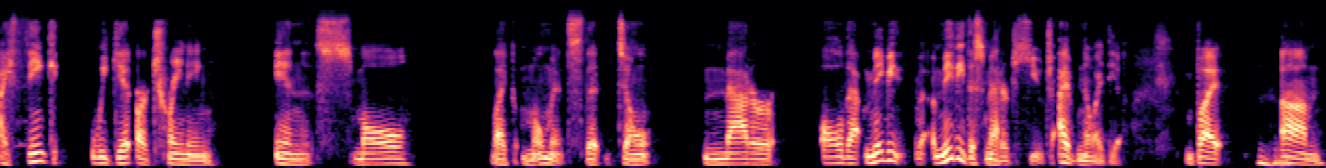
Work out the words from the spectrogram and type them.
I think we get our training in small like moments that don't matter all that maybe maybe this mattered huge i have no idea. But mm-hmm. um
